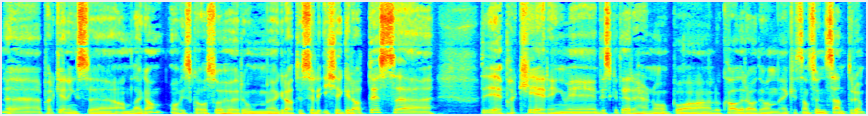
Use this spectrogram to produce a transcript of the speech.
eh, parkeringsanleggene. Og vi skal også høre om gratis eller ikke gratis. Eh, det er parkering vi diskuterer her nå på lokalradioen i Kristiansund sentrum.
